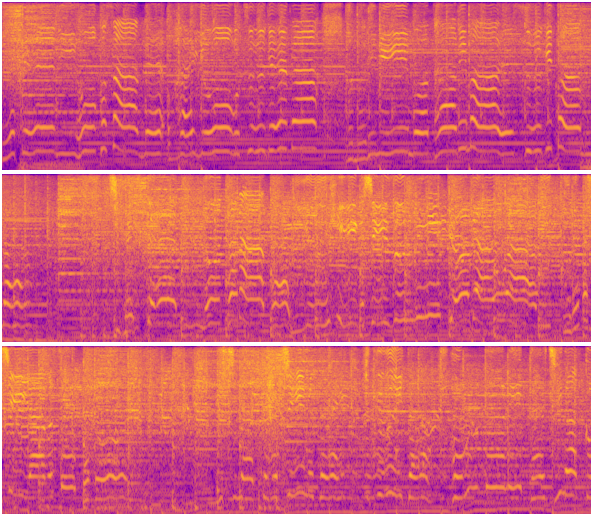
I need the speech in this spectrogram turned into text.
末に起こされおはようを告げた。あまりにも当たり前すぎたんだ。地平線の彼方に夕日が沈み今日が終わるこれが幸せだと。失って初めて気づいた。本当に大事なこと。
